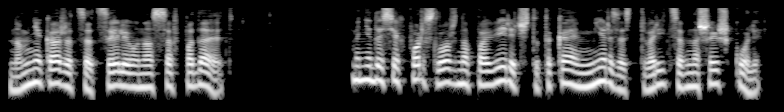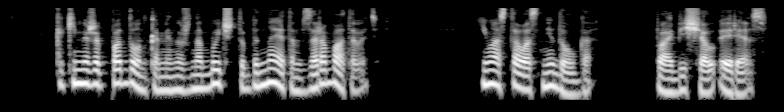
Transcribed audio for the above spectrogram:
но мне кажется, цели у нас совпадают. Мне до сих пор сложно поверить, что такая мерзость творится в нашей школе. Какими же подонками нужно быть, чтобы на этом зарабатывать? Им осталось недолго, пообещал Эриас.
